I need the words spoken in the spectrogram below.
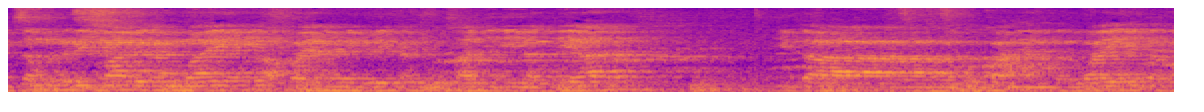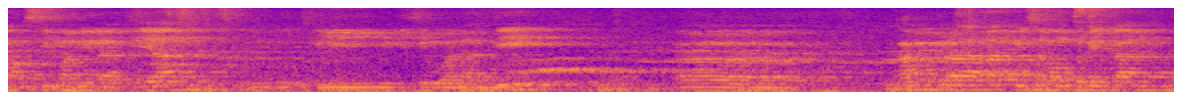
bisa menerima dengan baik apa yang diberikan Coach di latihan. Kita lakukan yang terbaik, kita maksimal di latihan untuk di coba nanti. Uh, kami berharap bisa memberikan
